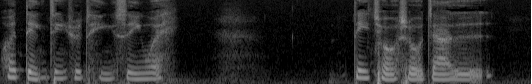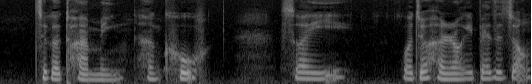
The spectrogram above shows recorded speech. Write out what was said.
会点进去听，是因为《地球休假日》这个团名很酷，所以我就很容易被这种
